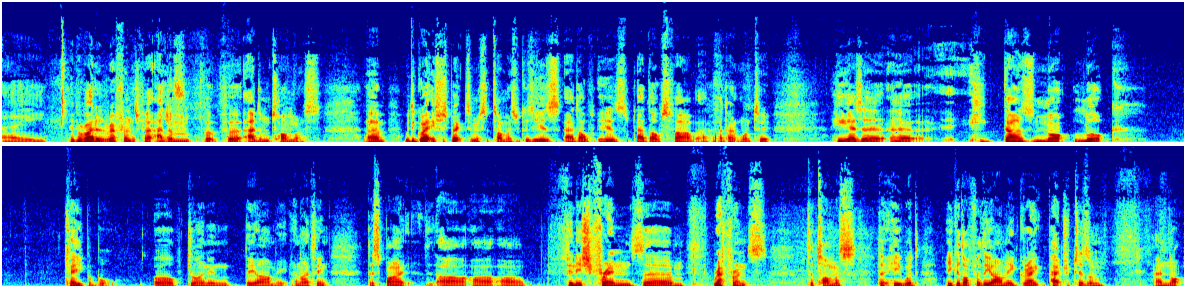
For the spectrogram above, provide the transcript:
a. He provided a reference for Adam for, for Adam Thomas, um, with the greatest respect to Mr. Thomas because he is Adolf he is Adolf's father. I don't want to. He has a, a he does not look capable of joining the army, and I think, despite our our, our Finnish friend's um, reference to Thomas, that he would he could offer the army great patriotism and not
